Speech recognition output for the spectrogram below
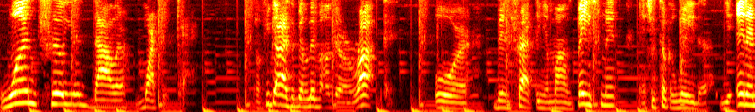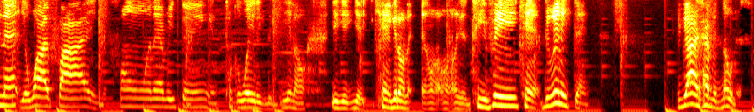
one trillion dollar market cap. So if you guys have been living under a rock or been trapped in your mom's basement and she took away the your internet, your Wi-Fi, and your phone and everything, and took away the, the you know you, you, you, can't get on the, on your TV, can't do anything. You guys haven't noticed.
